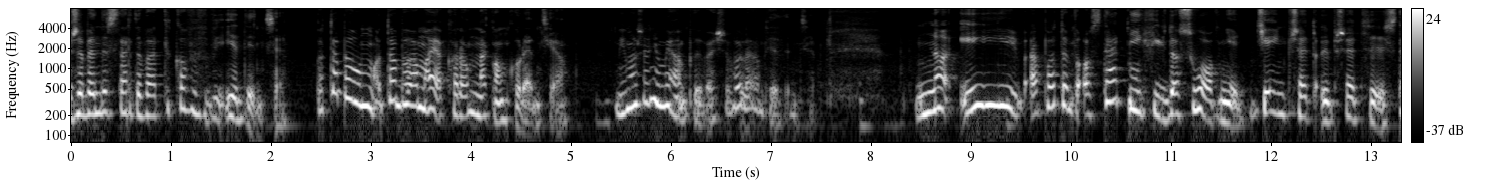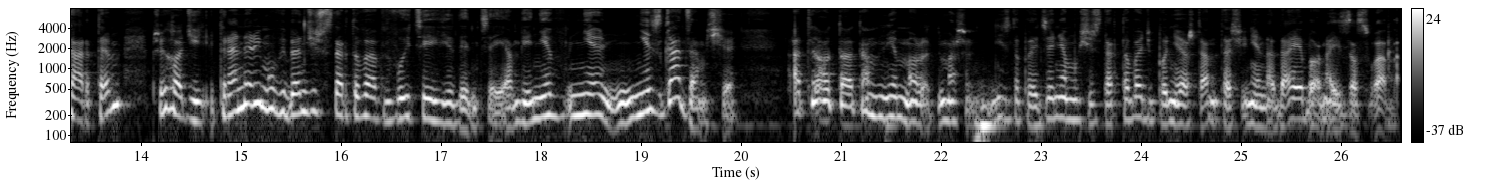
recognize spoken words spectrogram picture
że będę startowała tylko w, w jedynce. Bo to, był, to była moja koronna konkurencja. Mimo, że nie umiałam pływać, to wolałam w jedynce. No i, a potem w ostatniej chwili, dosłownie dzień przed, przed startem, przychodzi trener i mówi, będziesz startowała w dwójce i w jedynce. Ja mówię, nie, nie, nie zgadzam się. A to, to tam nie mo- masz nic do powiedzenia, musisz startować, ponieważ tamta się nie nadaje, bo ona jest za słaba.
